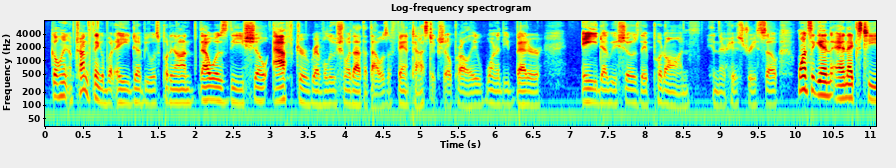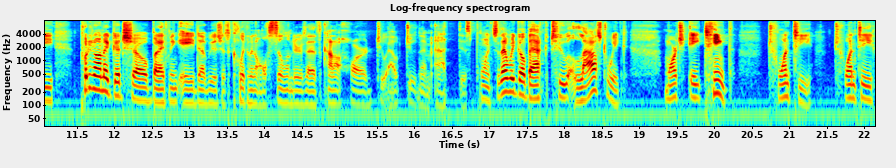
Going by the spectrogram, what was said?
going I'm trying to think of what AEW was putting on. That was the show after Revolution. Without that, that that was a fantastic show, probably one of the better AEW shows they put on in their history. So once again, NXT putting on a good show, but I think AEW is just clicking on all cylinders. And it's kind of hard to outdo them at this point. So then we go back to last week, March 18th, 2020.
